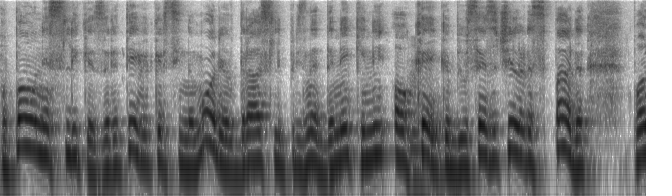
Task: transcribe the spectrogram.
popolne slike, zaradi tega, ker si ne morejo odrasli priznati, da nekaj ni ok, mm. ker bi vse začelo razpadati, pa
